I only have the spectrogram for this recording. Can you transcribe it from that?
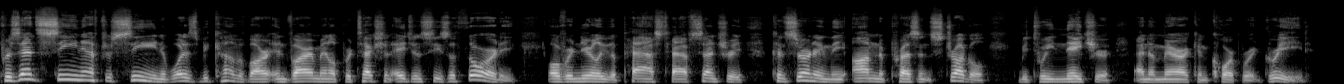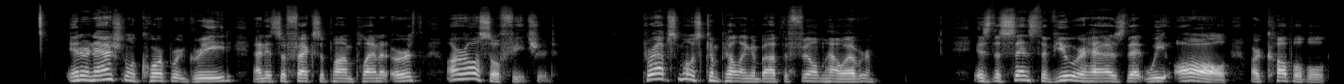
presents scene after scene of what has become of our Environmental Protection Agency's authority over nearly the past half century concerning the omnipresent struggle between nature and American corporate greed. International corporate greed and its effects upon planet Earth are also featured. Perhaps most compelling about the film, however, is the sense the viewer has that we all are culpable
